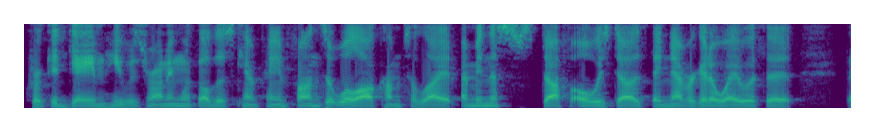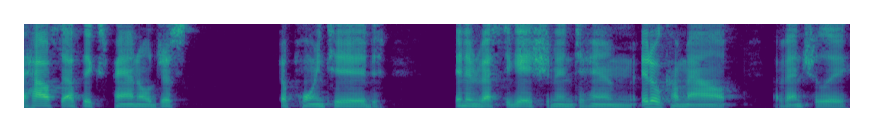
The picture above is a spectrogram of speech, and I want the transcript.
crooked game he was running with all those campaign funds, it will all come to light. I mean, this stuff always does. They never get away with it. The House Ethics Panel just appointed an investigation into him. It'll come out eventually,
